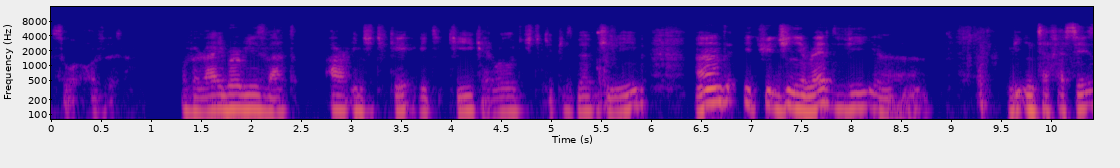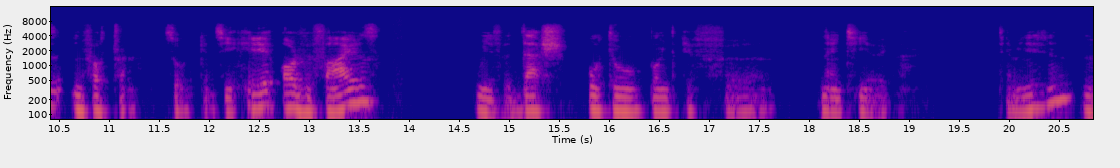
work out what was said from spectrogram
so all the, all the libraries that are in GTK, ATK, Cairo, GTK Pixbuf, glib, and it will generate the, uh, the interfaces in Fortran. So you can see here all the files with dash auto.f90 uh, termination uh,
